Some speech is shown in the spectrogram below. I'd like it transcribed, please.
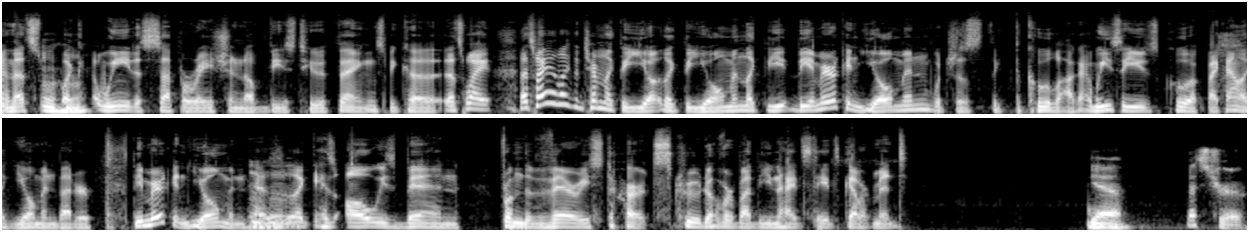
and that's mm-hmm. like we need a separation of these two things because that's why that's why I like the term like the yo, like the yeoman like the the American yeoman which is like the kulak we used to use kulak but I kind of like yeoman better the American yeoman has mm-hmm. like has always been from the very start screwed over by the United States government yeah that's true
